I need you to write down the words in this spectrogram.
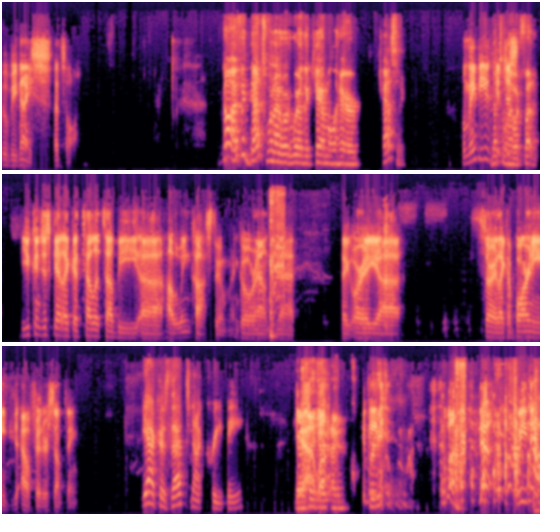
it would be nice. That's all. No, I think that's when I would wear the camel hair cassock. Well, maybe you That's can just you can just get like a Teletubby uh, Halloween costume and go around in that, like, or a uh, sorry, like a Barney outfit or something. Yeah, because that's not creepy. yeah, I well, I, I, I mean, well, no, we know,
